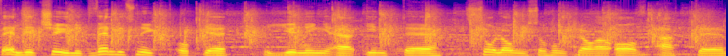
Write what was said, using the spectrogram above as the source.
Väldigt kyligt, väldigt snyggt och eh, Gynning är inte så lång så hon klarar av att eh,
